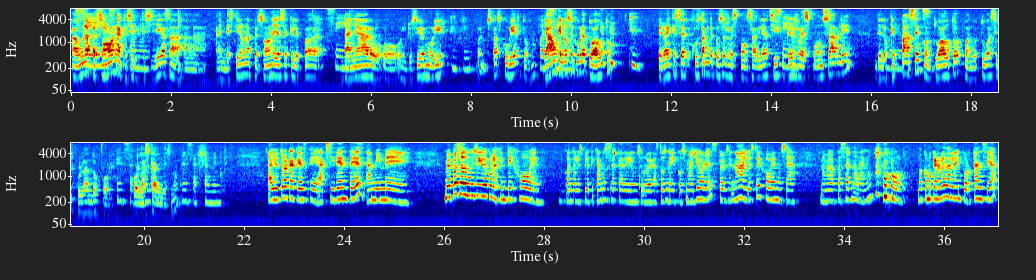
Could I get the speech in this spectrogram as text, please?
A una Sí, persona, que si, que exactamente. si llegas a, a, a investir a una persona, ya sea que le pueda Sí. dañar o, o- inclusive morir, bueno, pues estás cubierto, ¿no? Pues ya aunque no se cubra tu auto, pero hay que ser, justamente por eso es responsabilidad civil, porque eres responsable de lo que pase con tu auto cuando tú vas circulando por, por las calles, ¿no? Exactamente. Hay otro acá que es eh, accidentes. A mí me, me ha pasado muy seguido con la gente joven, cuando les platicamos acerca de un seguro de gastos médicos mayores, pero dicen, no, yo estoy joven, o sea, no me va a pasar nada, ¿no? Como que no le dan la importancia.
